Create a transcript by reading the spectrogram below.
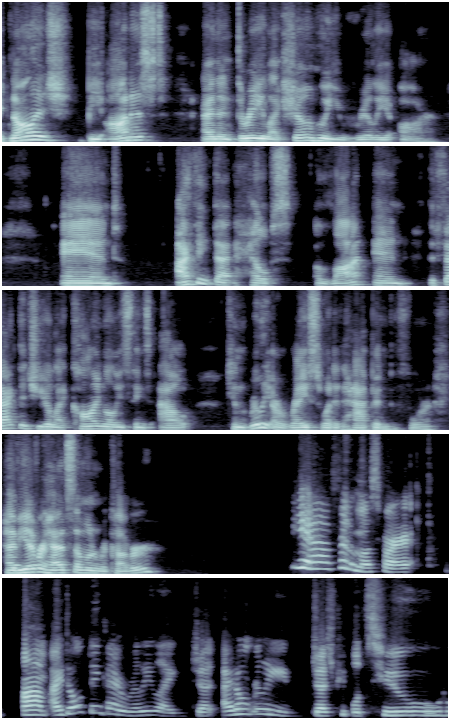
acknowledge, be honest, and then three, like show them who you really are. And I think that helps a lot. And the fact that you're like calling all these things out can really erase what had happened before. Have you ever had someone recover? Yeah, for the most part. Um, I don't think I really like. I don't really judge people too,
